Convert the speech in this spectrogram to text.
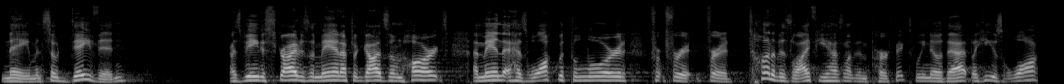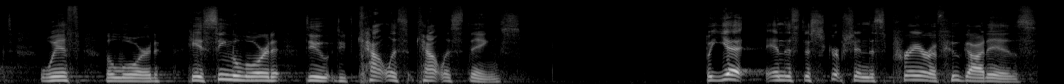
name. And so, David as being described as a man after God's own heart, a man that has walked with the Lord for, for, for a ton of his life. He has not been perfect, we know that, but he has walked with the Lord. He has seen the Lord do, do countless, countless things. But yet, in this description, this prayer of who God is,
